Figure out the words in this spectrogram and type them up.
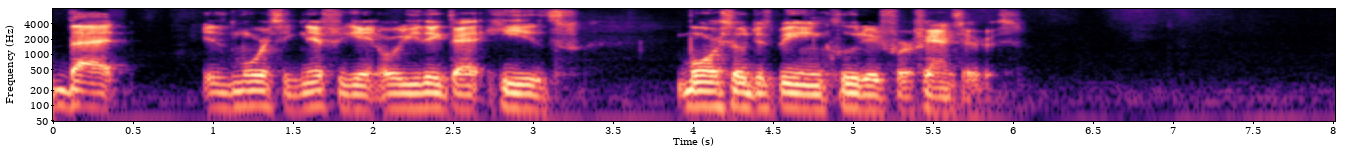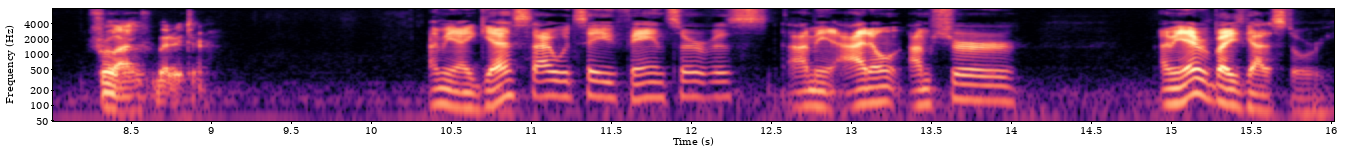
that is more significant, or do you think that he's more so just being included for fan service, for lack of a better term. I mean, I guess I would say fan service. I mean, I don't. I'm sure. I mean, everybody's got a story.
